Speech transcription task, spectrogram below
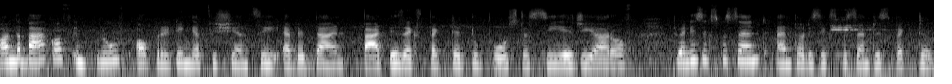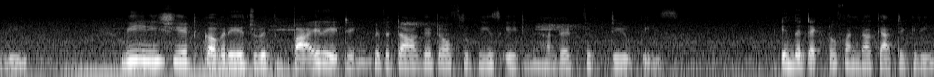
On the back of improved operating efficiency, EBITDA and PAT is expected to post a CAGR of 26% and 36% respectively. We initiate coverage with buy rating with a target of rupees 1850 rupees. In the Techno Funda category,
